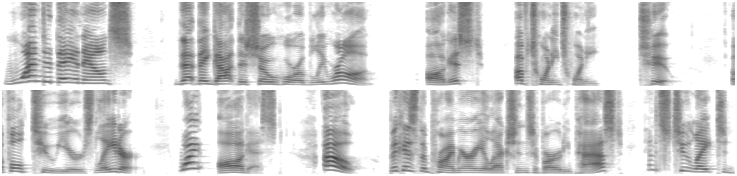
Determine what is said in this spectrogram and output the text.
When did they announce that they got this so horribly wrong? August of 2022, a full two years later. Why August? Oh, because the primary elections have already passed and it's too late to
